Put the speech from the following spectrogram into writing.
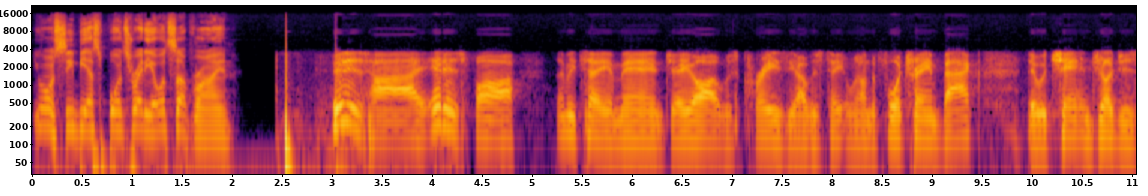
You're on CBS Sports Radio. What's up, Ryan? It is high. It is far. Let me tell you, man, Jr. Was crazy. I was taking on the four train back. They were chanting Judge's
